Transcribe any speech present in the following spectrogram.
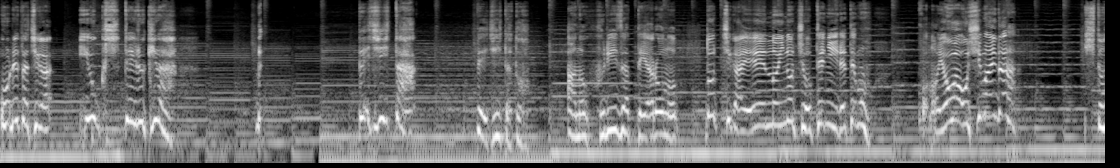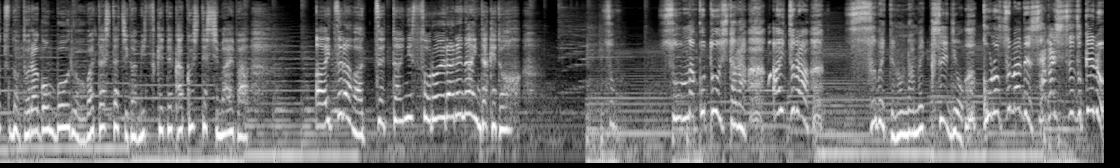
俺たちがよく知っている木だ。ベベジータ。ベジータとあのフリーザって野郎のどっちが永遠の命を手に入れてもこの世はおしまいだ。一つのドラゴンボールを私たちが見つけて隠してしまえばあいつらは絶対に揃えられないんだけど。そそんなことをしたらあいつら全てのナメック星人を殺すまで探し続ける。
